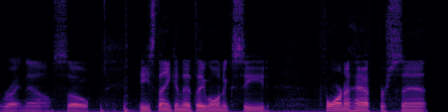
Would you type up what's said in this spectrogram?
right now. So he's thinking that they won't exceed 4.5%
